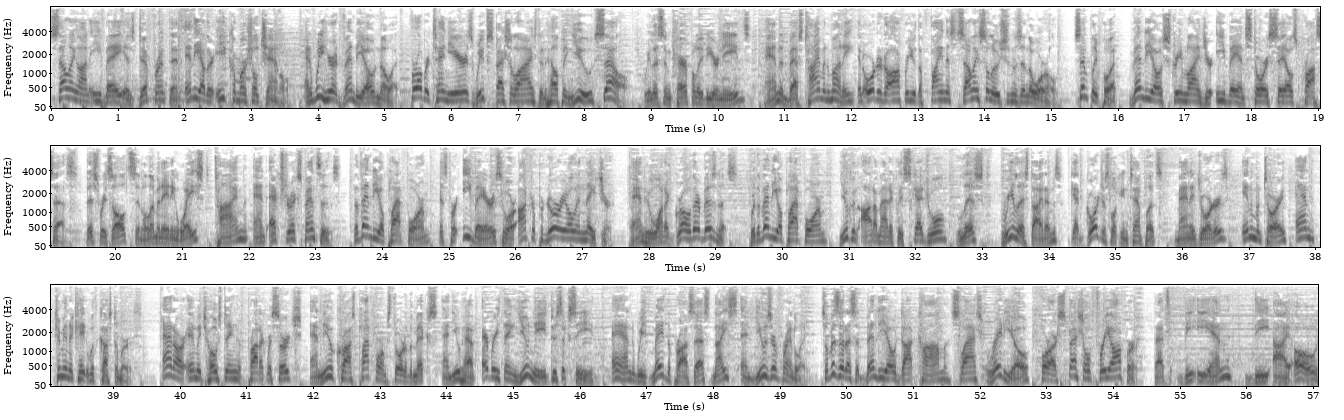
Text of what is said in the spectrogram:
Selling on eBay is different than any other e-commercial channel, and we here at Vendio know it. For over 10 years, we've specialized in helping you sell. We listen carefully to your needs and invest time and money in order to offer you the finest selling solutions in the world. Simply put, Vendio streamlines your eBay and store sales process. This results in eliminating waste, time, and extra expenses. The Vendio platform is for eBayers who are entrepreneurial in nature and who want to grow their business. With the Vendio platform, you can automatically schedule, list, relist items, get gorgeous looking templates, manage orders, inventory, and communicate with customers. Add our image hosting, product research, and new cross-platform store to the mix, and you have everything you need to succeed. And we've made the process nice and user-friendly. So visit us at vendio.com slash radio for our special free offer. That's V-E-N-D-I-O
